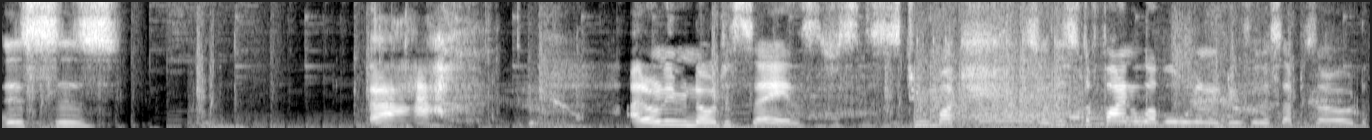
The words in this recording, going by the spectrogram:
This is... Ah... I don't even know what to say. This is just, this is too much. So this is the final level we're gonna do for this episode.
